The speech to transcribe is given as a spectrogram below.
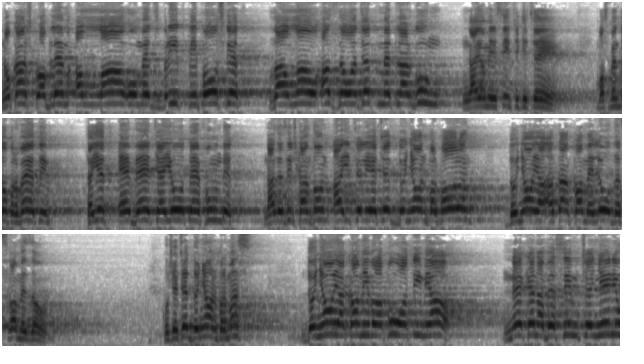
nuk asht problem Allahu me të zbrit pi postit dhe Allahu azze ve xhel me të largu nga ajo mirësi që ke qenë mos mendo për veti të jetë vetja jote e fundit ngase siç kanë thonë ai i cili e qet dunjan përpara dunjaja atë ka me lodh dhe s'ka me zonë Kush e qet dunjan përmas, dunjaja ka me i vrapu atij me a. Ne kena besim që njeriu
